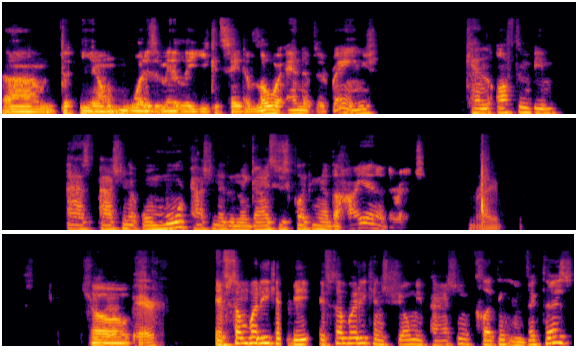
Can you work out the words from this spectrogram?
um, the, you know, what is admittedly you could say the lower end of the range, can often be as passionate or more passionate than the guys who's collecting at the high end of the range. Right. So Fair if somebody can be if somebody can show me passion collecting Invictas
